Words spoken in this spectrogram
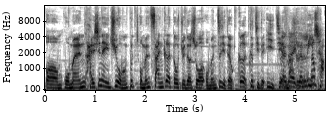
呃，我们还是那一句，我们不，我们三个都觉得说，我们自己都有各自己的意见嘛，对对跟立那场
